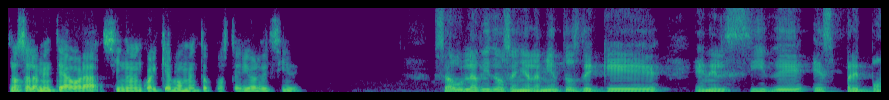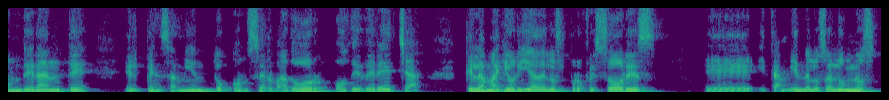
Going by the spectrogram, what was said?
no solamente ahora, sino en cualquier momento posterior del CIDE. Saúl, ha habido señalamientos de que en el CIDE es preponderante el pensamiento conservador o de derecha, que la mayoría de los profesores eh, y también de los alumnos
